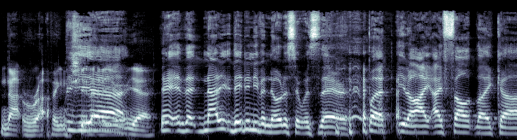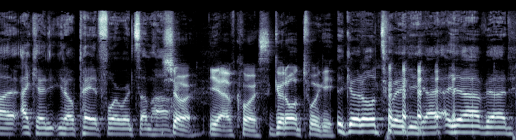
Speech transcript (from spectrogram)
Not robbing the shit yeah, out of you. Yeah. They, they, not, they didn't even notice it was there, but you know, I, I felt like uh, I could, you know, pay it forward somehow. Sure. Yeah, of course. Good old Twiggy. Good old Twiggy. I, yeah, man.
